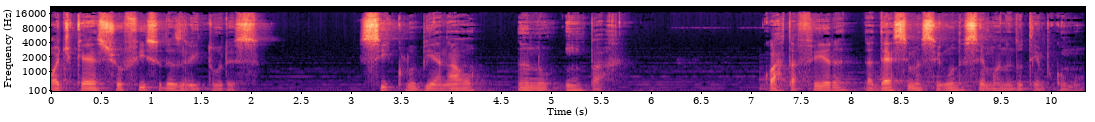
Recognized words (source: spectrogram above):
Podcast Ofício das Leituras, Ciclo Bienal, Ano Ímpar, quarta-feira da 12 semana do Tempo Comum.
